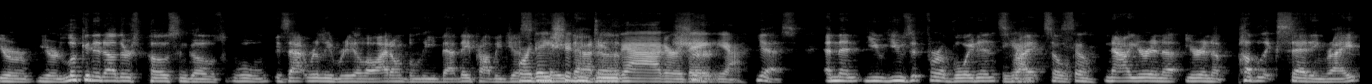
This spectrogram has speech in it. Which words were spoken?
You're you're looking at others' posts and goes, well, is that really real? Oh, I don't believe that. They probably just Or they shouldn't that do up." that, or Sure. they, yeah. Yes. and then you use it for avoidance, Yeah. right? So, So now you're in a you're in a public setting, right?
